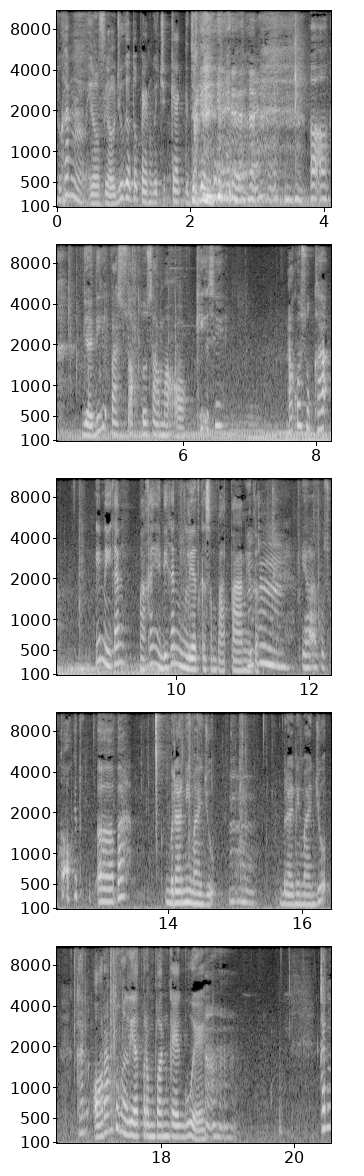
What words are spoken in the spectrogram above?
Itu kan ilfil juga tuh pengen gue cekek gitu kan. Heeh. jadi pas waktu sama Oki sih aku suka ini kan. Makanya dia kan ngelihat kesempatan gitu. Yang aku suka Oki tuh eh, apa berani maju. Berani maju. Kan orang tuh ngelihat perempuan kayak gue. Kan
